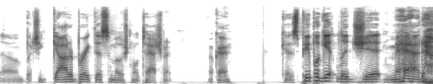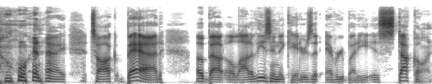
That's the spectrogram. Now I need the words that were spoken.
um, but you got to break this emotional attachment. Okay because people get legit mad when I talk bad about a lot of these indicators that everybody is stuck on.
